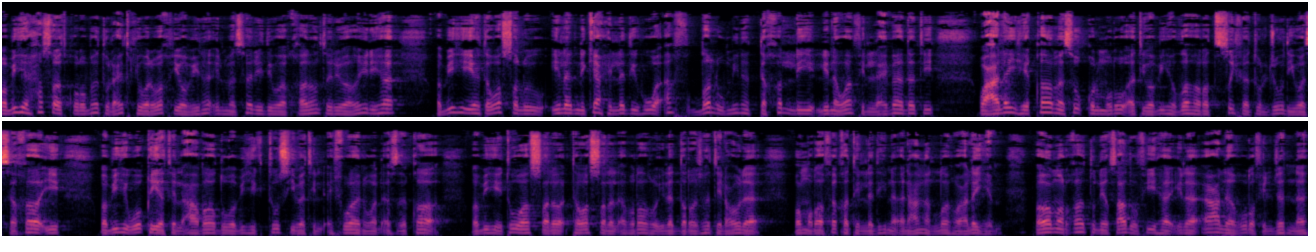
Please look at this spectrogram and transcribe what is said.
وبه حصلت قربات العتق والوقف وبناء المساجد والقناطر وغيرها وبه يتوصل إلى النكاح الذي هو أفضل من التخلي لنوافل العبادة وعليه قام سوق المروءة وبه ظهرت صفة الجود والسخاء وبه وقيت الأعراض وبه اكتسبت الإخوان والأصدقاء. وبه توصل, توصل الأبرار إلى الدرجات العلى ومرافقة الذين أنعم الله عليهم وهو مرغاة يصعد فيها إلى أعلى غرف الجنة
